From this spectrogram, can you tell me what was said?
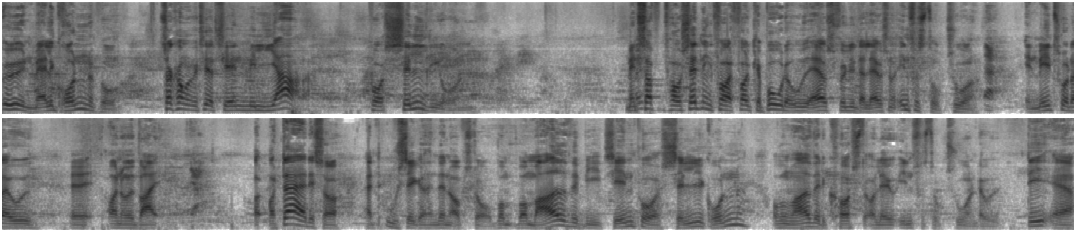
øen med alle grundene på. Så kommer vi til at tjene milliarder på at sælge de grunde. Men så forudsætningen for, at folk kan bo derude, er jo selvfølgelig, at der laves noget infrastruktur. Ja. En metro derude øh, og noget vej. Ja. Og, og der er det så, at usikkerheden den opstår. Hvor, hvor meget vil vi tjene på at sælge grundene, og hvor meget vil det koste at lave infrastrukturen derude? Det er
